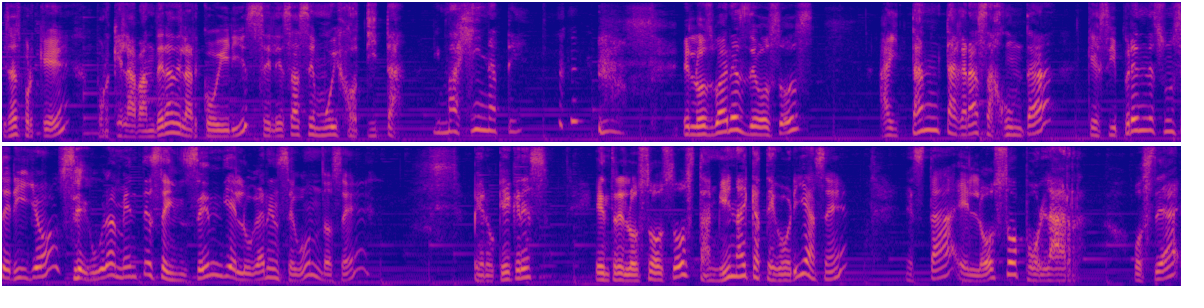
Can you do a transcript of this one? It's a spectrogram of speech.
¿Y sabes por qué? Porque la bandera del arco iris se les hace muy jotita. Imagínate. en los bares de osos hay tanta grasa junta que si prendes un cerillo, seguramente se incendia el lugar en segundos, ¿eh? Pero ¿qué crees? Entre los osos también hay categorías, ¿eh? Está el oso polar, o sea,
